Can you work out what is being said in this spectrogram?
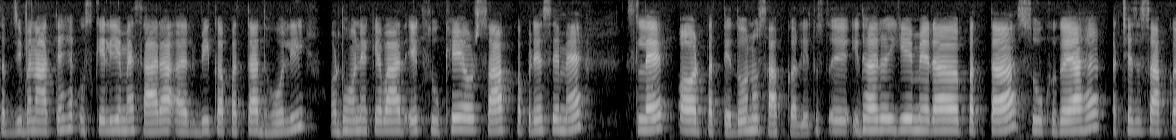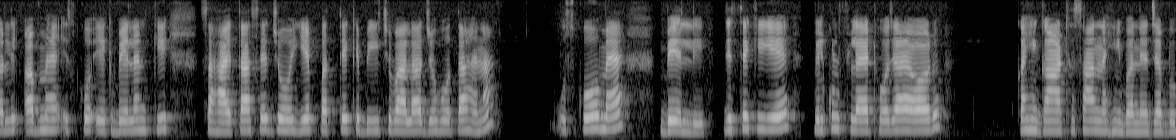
सब्ज़ी बनाते हैं। उसके लिए मैं सारा अरबी का पत्ता धो ली और धोने के बाद एक सूखे और साफ़ कपड़े से मैं स्लैब और पत्ते दोनों साफ़ कर ली। तो इधर ये मेरा पत्ता सूख गया है, अच्छे से साफ़ कर ली। अब मैं इसको एक बेलन की सहायता से जो ये पत्ते के बीच वाला जो होता है ना, उसको मैं बेल ली, जिससे कि ये बिल्कुल फ्लैट हो जाए और कहीं गांठ सा नहीं बने जब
